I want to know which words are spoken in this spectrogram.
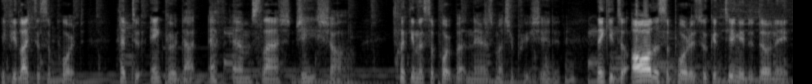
If you'd like to support, head to anchor.fm slash jshaw. Clicking the support button there is much appreciated. Thank you to all the supporters who continue to donate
